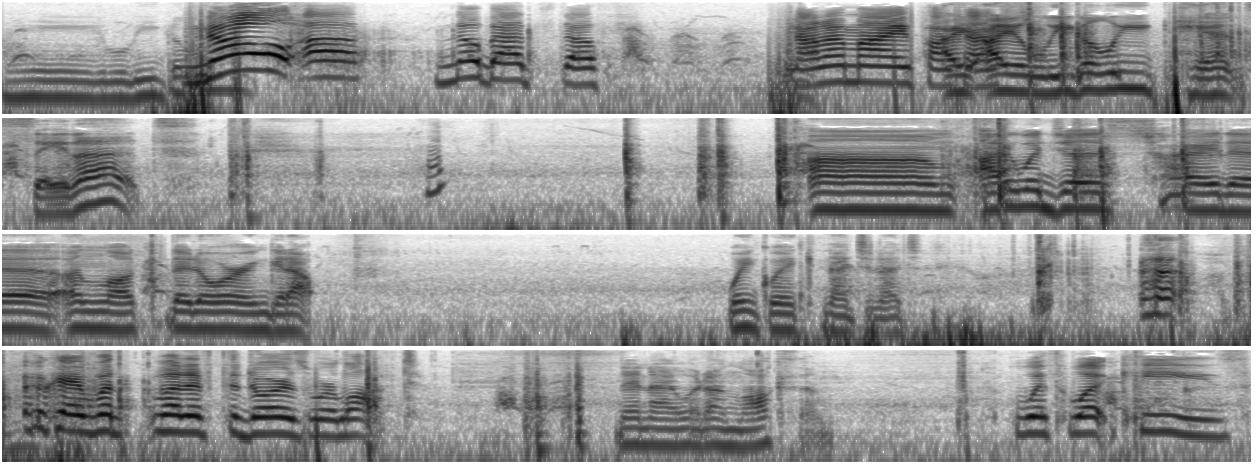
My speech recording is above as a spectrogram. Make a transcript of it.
I legally No. Uh. No bad stuff. Not on my podcast. I, I legally can't say that. Um, I would just try to unlock the door and get out. Wink, wink, nudge, nudge. okay. What What if the doors were locked? Then I would unlock them. With what keys?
